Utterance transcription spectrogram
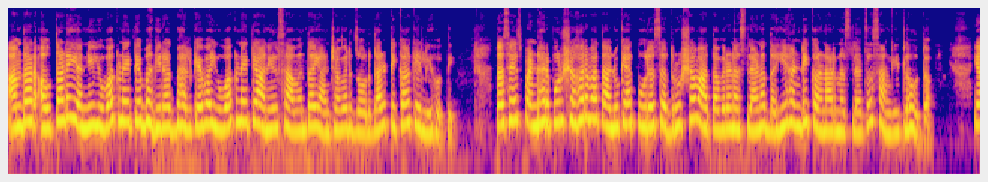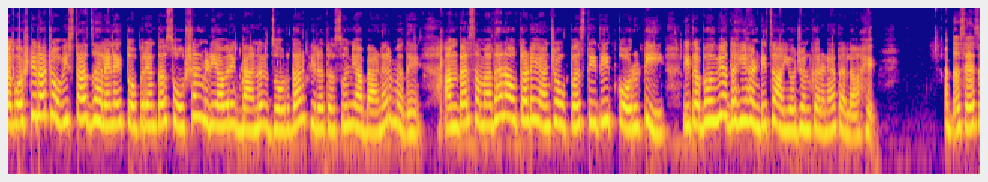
आमदार अवताडे यांनी युवक नेते भगीरथ भालके व युवक नेते अनिल सावंत यांच्यावर जोरदार टीका केली होती. तसेच पंढरपूर शहर व तालुक्यात पूरसदृश्य वातावरण असल्यानं दहीहंडी करणार नसल्याचं सांगितलं होतं. या गोष्टीला चोवीस तास झाले नाही तोपर्यंत सोशल मीडियावर एक बॅनर जोरदार फिरत असून या बॅनरमध्ये आमदार समाधान आवताडे यांच्या उपस्थितीत कोर्टी इथं भव्य दहीहंडीचं आयोजन करण्यात आलं आहे. तसेच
